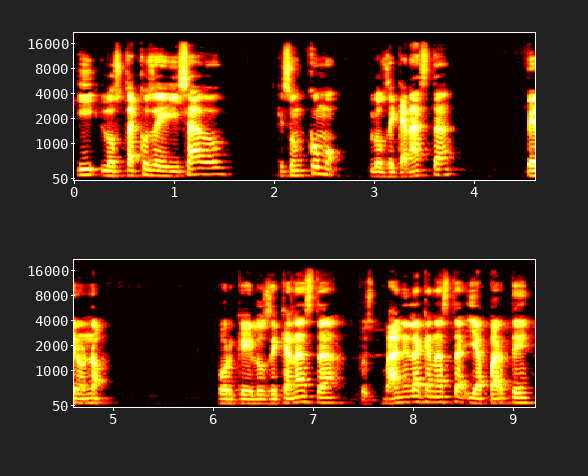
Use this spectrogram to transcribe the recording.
Y los tacos de guisado, que son como los de canasta, pero no. Porque los de canasta, pues van en la canasta y aparte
